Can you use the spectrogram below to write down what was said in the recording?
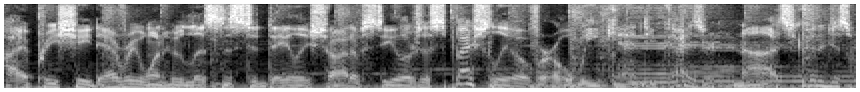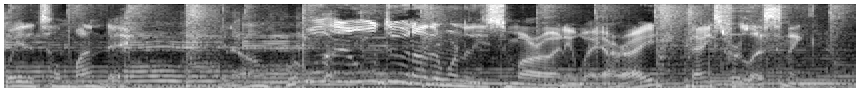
I appreciate everyone who listens to Daily Shot of Steelers, especially over a weekend. You guys are nuts. You could have just waited till Monday. You know, we'll, we'll do another one of these tomorrow anyway, all right? Thanks for listening.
